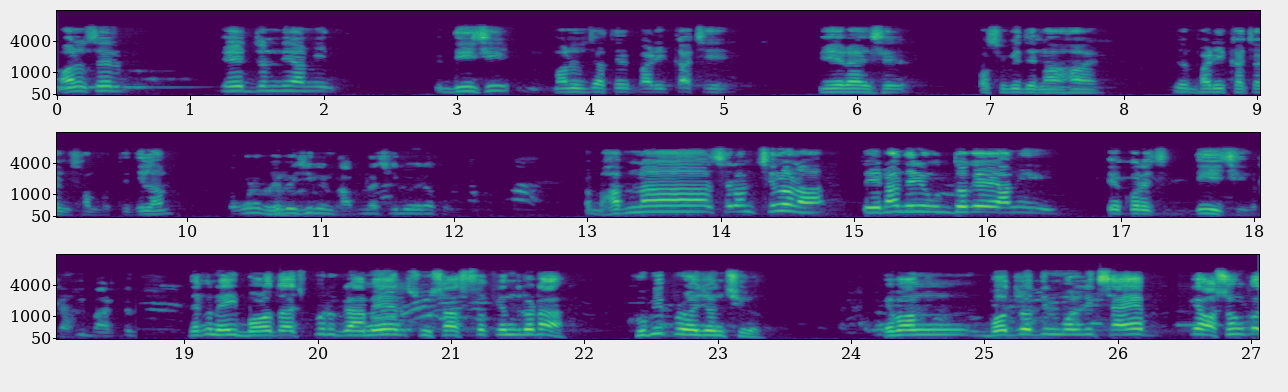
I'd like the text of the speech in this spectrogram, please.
মানুষের এর জন্য আমি দিয়েছি। মানুষ যাতে বাড়ির কাছে মেয়েরা এসে অসুবিধে না হয় বাড়ির কাছে আমি সম্পত্তি দিলাম। ভেবেছিলেন ভাবনা ছিল এরকম? ভাবনা সেরকম ছিল না তো এনাদের উদ্যোগে আমি এ করেছি দিয়েছি ওটা। কি বার্তা দেখুন, এই বড়তাজপুর গ্রামের সুস্বাস্থ্য কেন্দ্রটা খুবই প্রয়োজন ছিল। এবং বদরুদ্দিন মল্লিক সাহেবকে অসংখ্য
